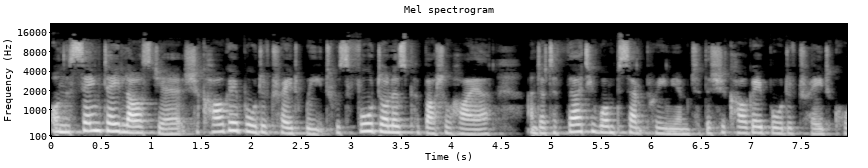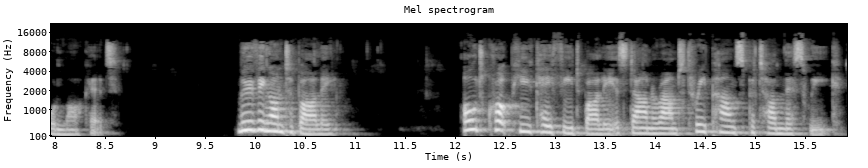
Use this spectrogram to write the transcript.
On the same day last year, Chicago Board of Trade wheat was $4 per bushel higher and at a 31% premium to the Chicago Board of Trade corn market. Moving on to barley. Old crop UK feed barley is down around £3 per tonne this week.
